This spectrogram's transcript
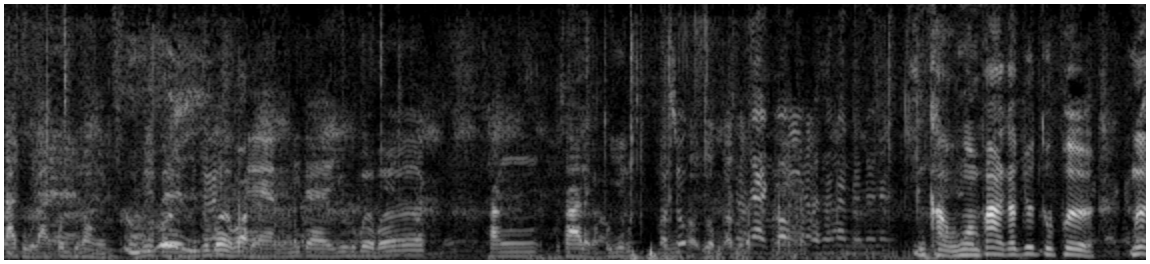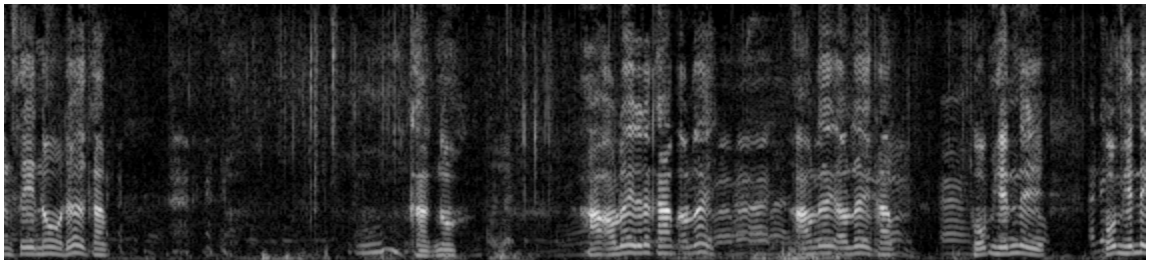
หลายผู้หลายคนพี่น้องเอ้ยมีแต่ยูทูบเบอร์บ่แมนมีแต่ยูทูบเบอร์เบิดทั้งผู้ชายและกับผู้หญิงมาซุกเขาร่วมกันได้กล้องกับไปทางนั้นได้กินเข่าวห่วมผ้าครับยูทูบเบอร์เมืองเซโนเด้อครับอืมขากเนาะเอาเอาเลยเด้อครับ เอาเลย เอาเลยเอาเลยครับ อ่าผมเห็นได้ผมเห็นได้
